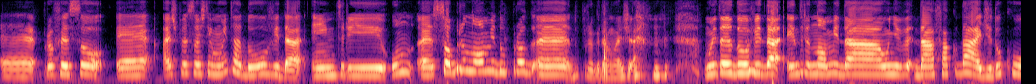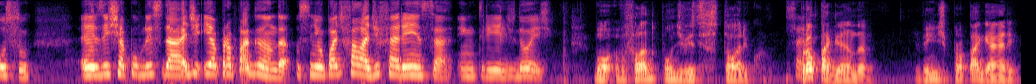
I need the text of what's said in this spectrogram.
É, professor, é, as pessoas têm muita dúvida entre um, é, sobre o nome do, prog é, do programa já. muita dúvida entre o nome da, da faculdade, do curso. Existe a publicidade e a propaganda. O senhor pode falar a diferença entre eles dois? Bom, eu vou falar do ponto de vista histórico. Certo. Propaganda vem de propagare,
